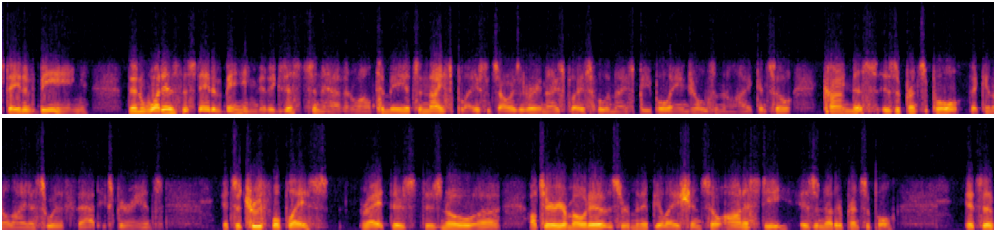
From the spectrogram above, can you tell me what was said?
state of being then what is the state of being that exists in heaven? Well, to me, it's a nice place. It's always a very nice place, full of nice people, angels, and the like. And so, kindness is a principle that can align us with that experience. It's a truthful place, right? There's there's no uh, ulterior motives or manipulation. So, honesty is another principle. It's a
